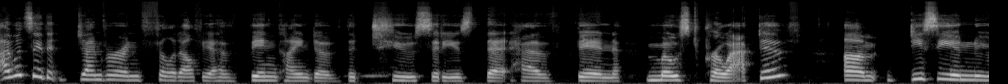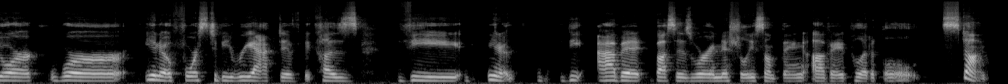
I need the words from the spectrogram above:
I would say that Denver and Philadelphia have been kind of the two cities that have been most proactive. Um, DC and New York were, you know, forced to be reactive because the, you know, the Abbott buses were initially something of a political stunt,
